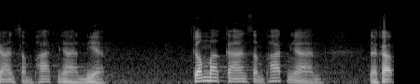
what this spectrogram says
การสัมภาษณ์งานเนี่ยกรรมการสัมภาษณ์งานนะครับ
